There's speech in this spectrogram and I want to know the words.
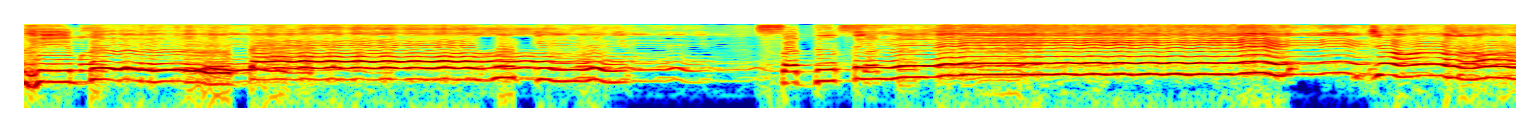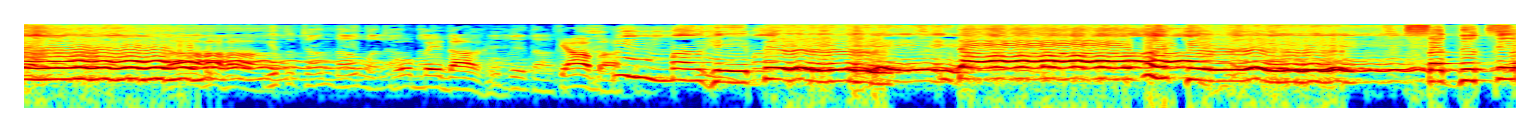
بے داغ کے صدقے یہ تو چاند داغ والا وہ بے داغ ہے۔ بے داغ۔ کیا بات مہے بے داغ کے صدقے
